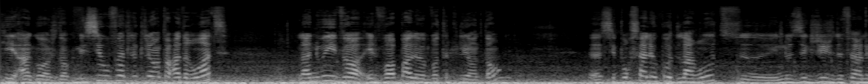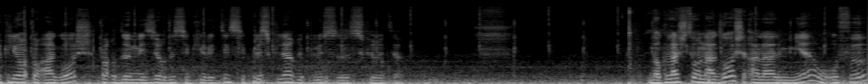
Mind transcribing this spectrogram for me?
qui est à gauche. Donc, mais si vous faites le clienton à droite, la nuit, il ne voit pas votre clienton. Euh, c'est pour ça le code de la route, euh, il nous exige de faire le clienton à gauche par deux mesures de sécurité. C'est plus clair et plus sécuritaire. Donc là, je tourne à gauche à la lumière ou au feu.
